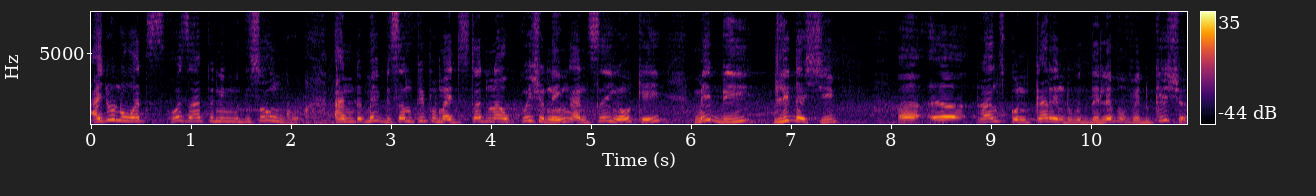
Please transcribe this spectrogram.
I don't know what's what's happening with the Sonko, and maybe some people might start now questioning and saying, "Okay, maybe leadership." Uh, uh, runs concurrent with the level of education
